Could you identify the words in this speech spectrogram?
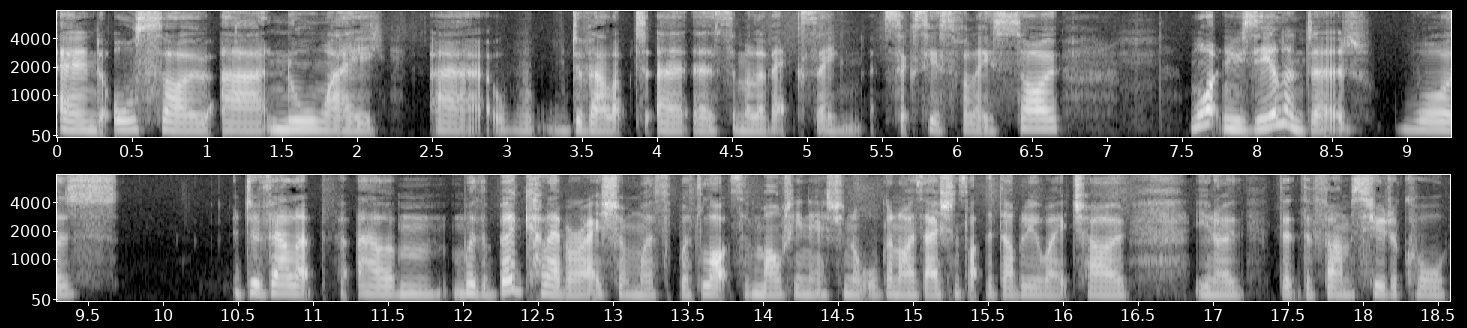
and also uh, Norway uh, developed a, a similar vaccine successfully. So, what New Zealand did was develop um, with a big collaboration with with lots of multinational organisations like the WHO, you know, the, the pharmaceutical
